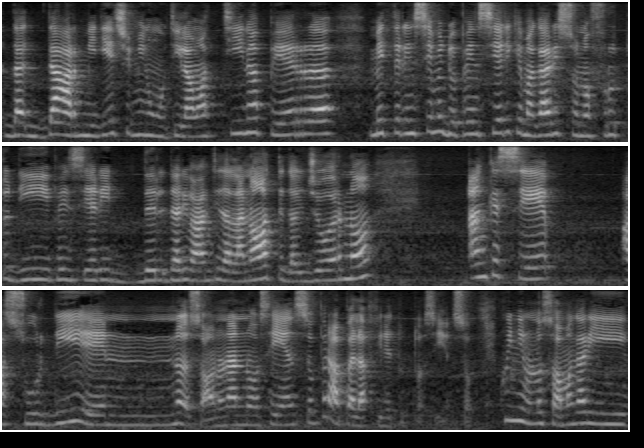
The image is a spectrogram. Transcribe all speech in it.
da, darmi 10 minuti la mattina per mettere insieme due pensieri che magari sono frutto di pensieri de- derivanti dalla notte, dal giorno anche se assurdi e non lo so, non hanno senso, però poi alla fine tutto ha senso. Quindi non lo so, magari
